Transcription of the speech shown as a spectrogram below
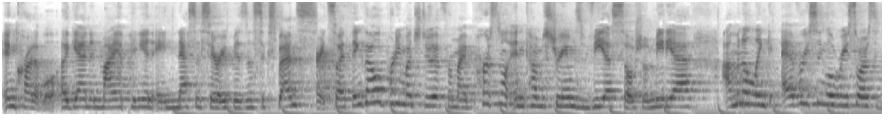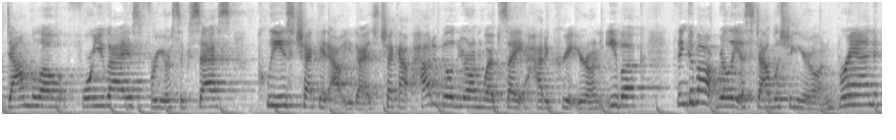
Incredible. Again, in my opinion, a necessary business expense. All right, so I think that will pretty much do it for my personal income streams via social media. I'm gonna link every single resource down below for you guys for your success please check it out, you guys. Check out how to build your own website, how to create your own ebook. Think about really establishing your own brand.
